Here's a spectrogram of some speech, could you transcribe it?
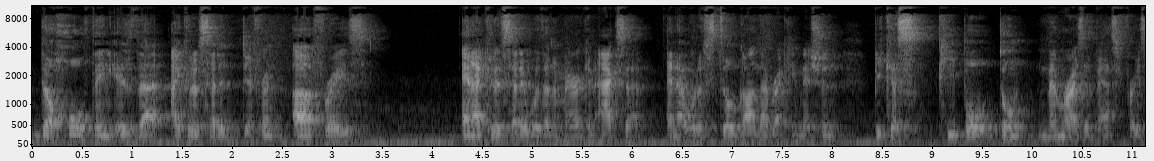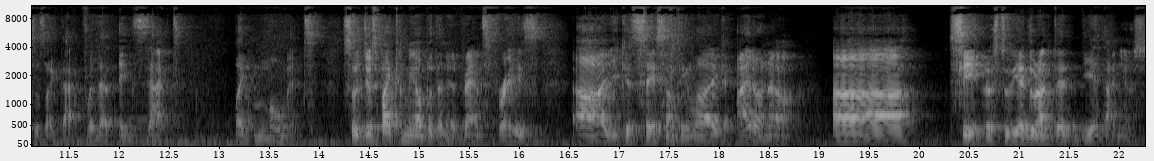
the whole thing is that I could have said a different uh, phrase and I could have said it with an American accent and I would have still gotten that recognition because people don't memorize advanced phrases like that for that exact like moment. So just by coming up with an advanced phrase, uh, you could say something like, I don't know, uh, sí, lo estudié durante 10 años.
